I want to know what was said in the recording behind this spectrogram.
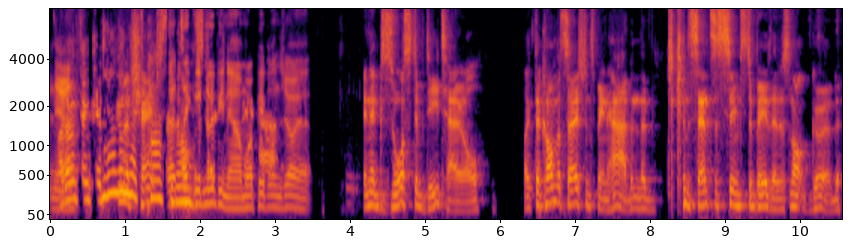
Yeah. I don't think it's I don't going think to that's change possible. the a good movie now. More people enjoy it. in exhaustive detail. Like the conversation's been had, and the consensus seems to be that it's not good.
